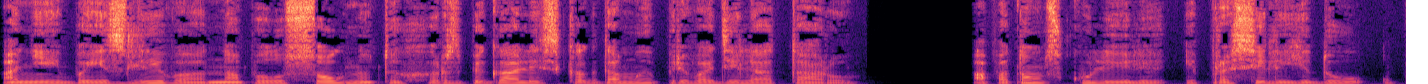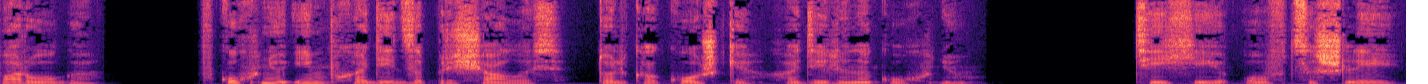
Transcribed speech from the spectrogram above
Они боязливо на полусогнутых разбегались, когда мы приводили отару, а потом скулили и просили еду у порога. В кухню им входить запрещалось, только кошки ходили на кухню. Тихие овцы шли,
